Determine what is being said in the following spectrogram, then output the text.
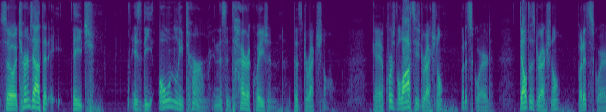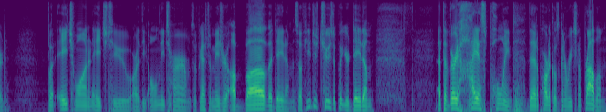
So it turns out that h is the only term in this entire equation that's directional. Okay, of course velocity is directional, but it's squared. Delta is directional, but it's squared but H1 and H2 are the only terms which we have to measure above a datum. And so if you just choose to put your datum at the very highest point that a particle is going to reach in a problem,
